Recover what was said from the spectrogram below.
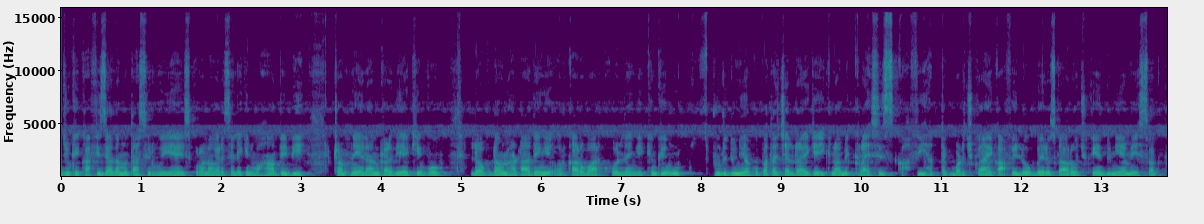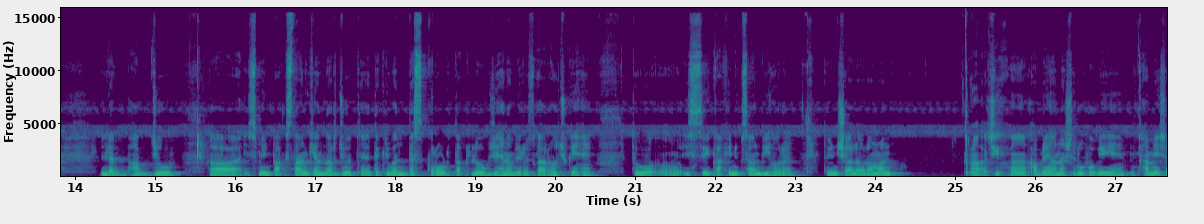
جو کہ کافی زیادہ متاثر ہوئی ہے اس کرونا وائرس سے۔ لیکن وہاں پہ بھی ٹرمپ نے اعلان کر دیا کہ وہ لاک ڈاؤن ہٹا دیں گے اور کاروبار کھول دیں گے۔ کیونکہ ان پوری دنیا کو پتہ چل رہا ہے کہ اکنامک کرائسس کافی حد تک بڑھ چکا ہے، کافی لوگ بے روزگار ہو چکے ہیں۔ دنیا میں اس وقت لگ بھگ جو اس میں پاکستان کے اندر جو تھے، تقریباً دس کروڑ تک لوگ جو ہے نا بے روزگار ہو چکے ہیں۔ تو اس سے کافی نقصان بھی ہو رہا ہے۔ تو انشاءاللہ اللہ اچھی خبریں آنا شروع ہو گئی ہیں۔ ہمیشہ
